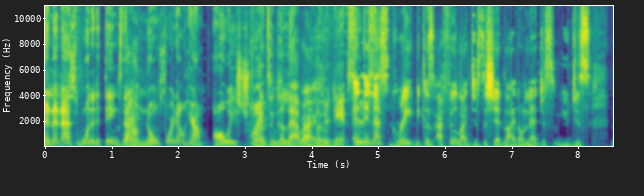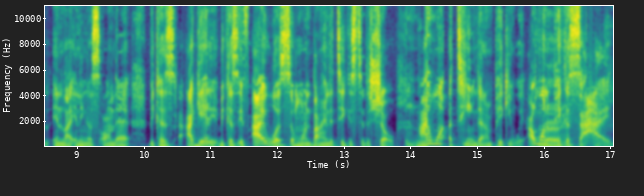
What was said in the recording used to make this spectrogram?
and then that's one of the things that Right. I'm known for down here. I'm always trying, Trying to to collab Right. with other Yeah. dancers. and, and that's great because I feel like just to shed light on that, just you just enlightening us on that because I get it. Because if I was someone buying the tickets to the show, Mm-hmm. I want a team that I'm picking with. I want to pick a side.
